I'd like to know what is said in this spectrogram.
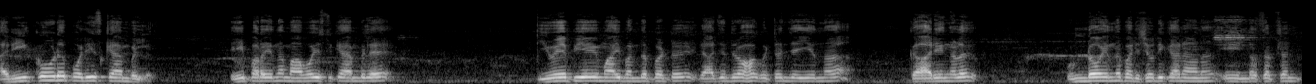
അരീക്കോട് പോലീസ് ക്യാമ്പിൽ ഈ പറയുന്ന മാവോയിസ്റ്റ് ക്യാമ്പിലെ യു എ പി എയുമായി ബന്ധപ്പെട്ട് രാജ്യദ്രോഹ കുറ്റം ചെയ്യുന്ന കാര്യങ്ങൾ ഉണ്ടോ എന്ന് പരിശോധിക്കാനാണ് ഈ ഇന്റർസെപ്ഷൻ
